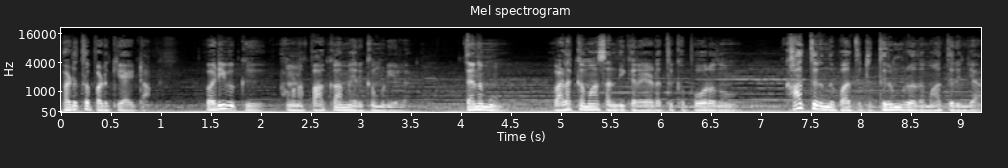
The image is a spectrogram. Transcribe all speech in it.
படுத்த படுக்கை ஆயிட்டான் வடிவுக்கு அவனை பார்க்காம இருக்க முடியல. தினமும் வழக்கமாக சந்திக்கிற இடத்துக்கு போகிறதும் காத்திருந்து பார்த்துட்டு திரும்புறதுமா தெரிஞ்சா.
